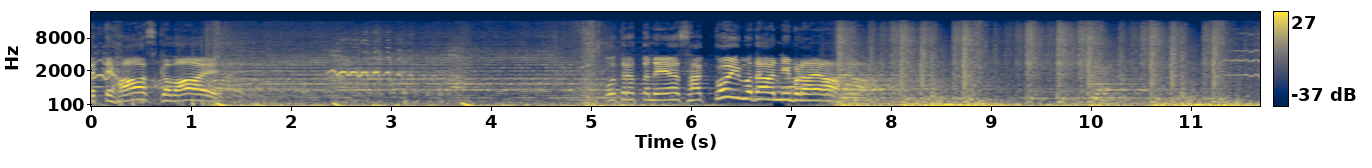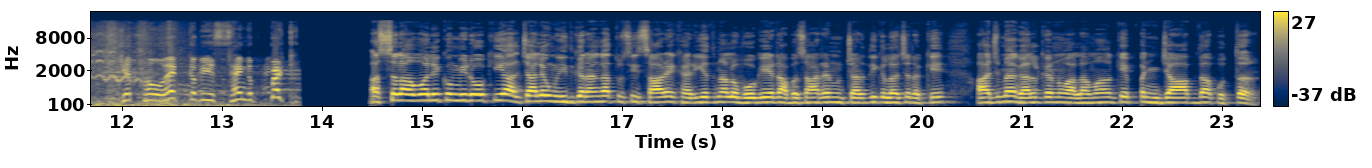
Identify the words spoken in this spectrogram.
ਇਤਿਹਾਸ ਗਵਾਏ। ਕੁਦਰਤ ਨੇ ਐਸਾ ਕੋਈ ਮੈਦਾਨ ਨਹੀਂ ਬਣਾਇਆ। ਜਿੱਥੋਂ ਇੱਕ ਵੀ ਸਿੰਘ ਪਿੱਠ ਅਸਲਾਮ ਵਾਲੇਕੁਮ ਵੀਰੋ, ਕੀ ਹਾਲ ਚਾਲ ਹੈ? ਉਮੀਦ ਕਰਾਂਗਾ ਤੁਸੀਂ ਸਾਰੇ ਖੈਰੀਅਤ ਨਾਲ ਹੋਵੋਗੇ। ਰੱਬ ਸਾਰਿਆਂ ਨੂੰ ਚੜ੍ਹਦੀ ਕਲਾ 'ਚ ਰੱਖੇ। ਅੱਜ ਮੈਂ ਗੱਲ ਕਰਨ ਵਾਲਾ ਹਾਂ ਕਿ ਪੰਜਾਬ ਦਾ ਪੁੱਤਰ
